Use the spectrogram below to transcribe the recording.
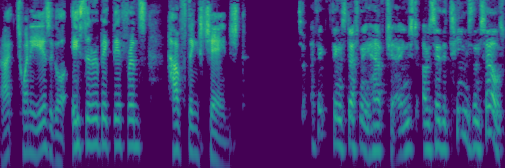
right? 20 years ago. Is there a big difference? Have things changed? So I think things definitely have changed. I would say the teams themselves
